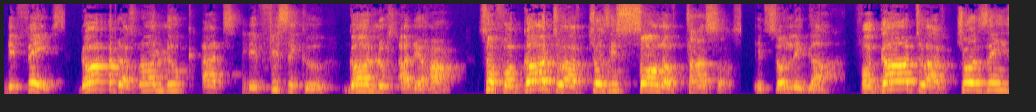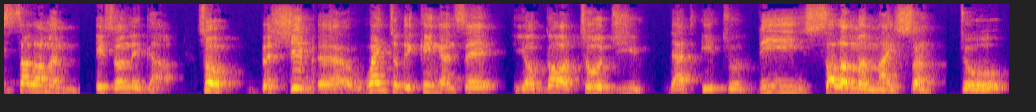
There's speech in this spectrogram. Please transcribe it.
the face. God does not look at the physical. God looks at the heart. So for God to have chosen Saul of Tarsus, it's only God. For God to have chosen Solomon, it's only God. So Bathsheba went to the king and said, Your God told you that it will be Solomon, my son, to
